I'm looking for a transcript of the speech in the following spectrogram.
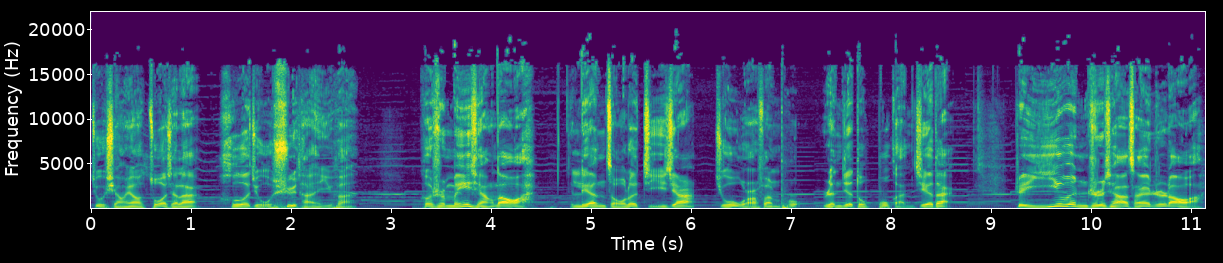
就想要坐下来喝酒叙谈一番。可是没想到啊，连走了几家酒馆饭铺，人家都不敢接待。这一问之下才知道啊，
